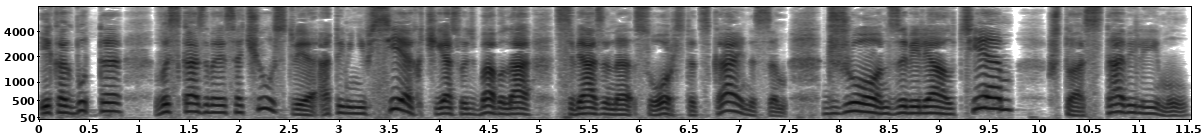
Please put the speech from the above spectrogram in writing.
И как будто, высказывая сочувствие от имени всех, чья судьба была связана с Орстед Скайнесом, Джон завилял тем, что оставили ему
